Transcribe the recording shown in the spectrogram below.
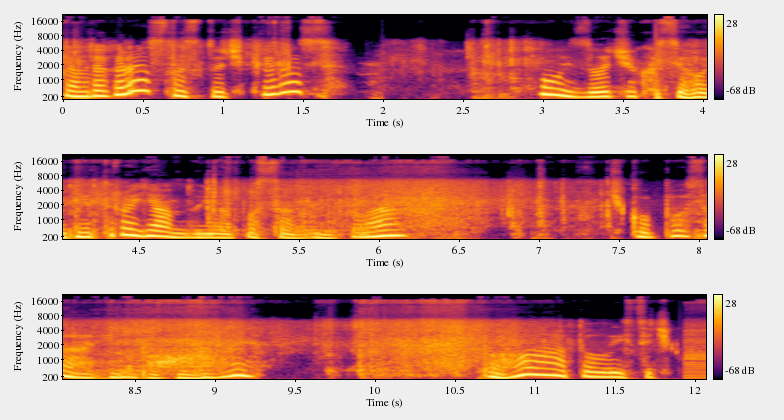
Прям так раз, листочки, раз. Ой, зочок. Сьогодні троянду я посадила. Чко позарібали. Багато листячка.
